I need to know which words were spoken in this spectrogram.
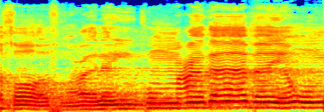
أخاف عليكم عذاب يوم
